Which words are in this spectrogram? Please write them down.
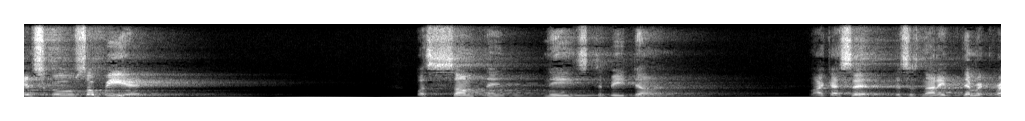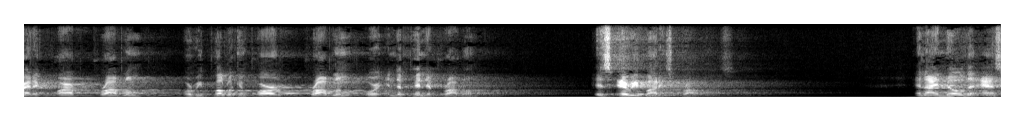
in schools, so be it. But something needs to be done. Like I said, this is not a Democratic problem or Republican problem or independent problem. It's everybody's problems. And I know that as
